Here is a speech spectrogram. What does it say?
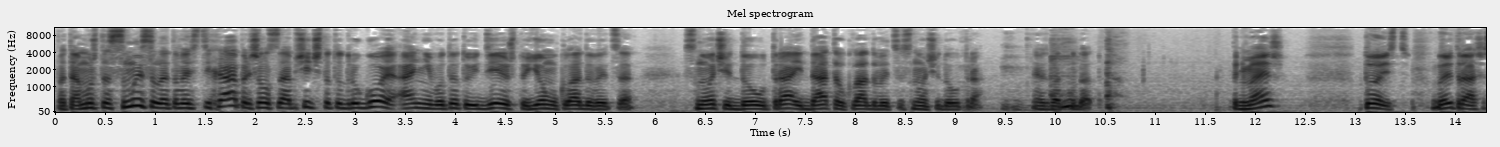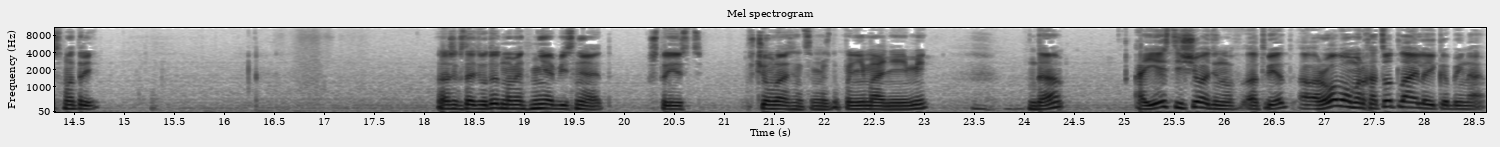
Потому что смысл этого стиха пришел сообщить что-то другое, а не вот эту идею, что йом укладывается с ночи до утра, и дата укладывается с ночи до утра. Это в одну дату. Понимаешь? То есть, говорит Раша, смотри. Раши, кстати, вот этот момент не объясняет, что есть, в чем разница между пониманиями, да? А есть еще один ответ. רבא אמר חצות לילה איכא בינייהו.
